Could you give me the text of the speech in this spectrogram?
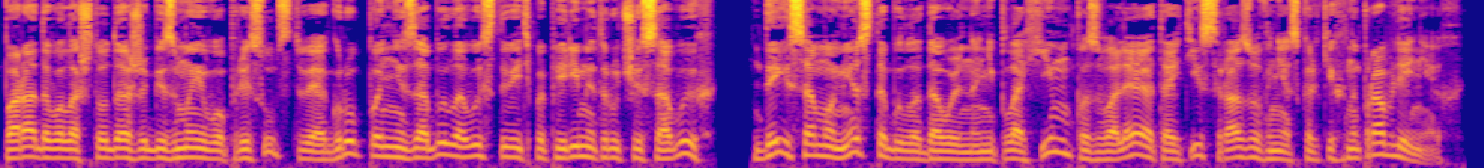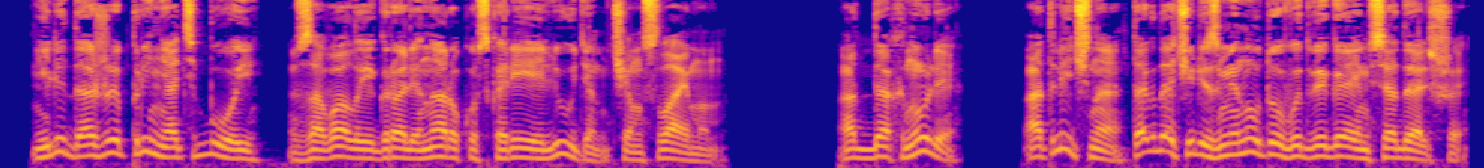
Порадовало, что даже без моего присутствия группа не забыла выставить по периметру часовых, да и само место было довольно неплохим, позволяя отойти сразу в нескольких направлениях или даже принять бой. Завалы играли на руку скорее людям, чем слаймам. Отдохнули? Отлично, тогда через минуту выдвигаемся дальше.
